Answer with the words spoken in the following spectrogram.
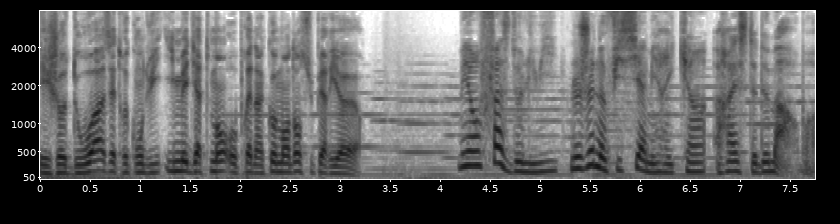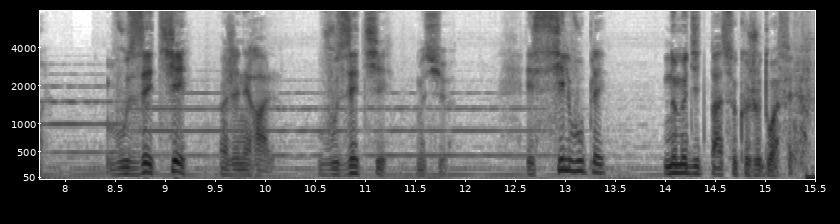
Et je dois être conduit immédiatement auprès d'un commandant supérieur. Mais en face de lui, le jeune officier américain reste de marbre. Vous étiez un général. Vous étiez, monsieur. Et s'il vous plaît, ne me dites pas ce que je dois faire.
